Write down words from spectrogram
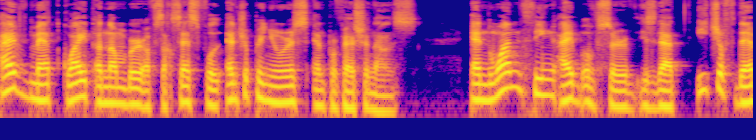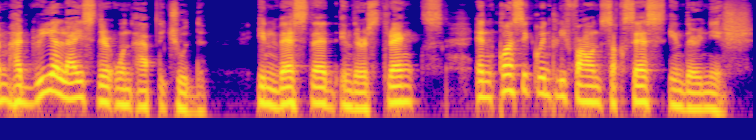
I've met quite a number of successful entrepreneurs and professionals. And one thing I've observed is that each of them had realized their own aptitude, invested in their strengths, and consequently found success in their niche.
